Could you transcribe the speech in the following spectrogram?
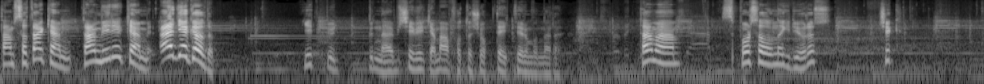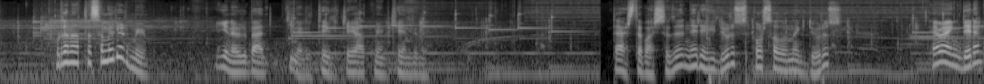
Tam satarken tam verirken mi? Hadi yakaladım. Yet bunlar bir şey verirken ben Photoshop'ta eklerim bunları. Tamam. Spor salonuna gidiyoruz. Çık. Buradan atlasam ölür müyüm? Yine de ben yine de tehlikeye atmayayım kendimi. Derste başladı. Nereye gidiyoruz? Spor salonuna gidiyoruz. Hemen gidelim.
